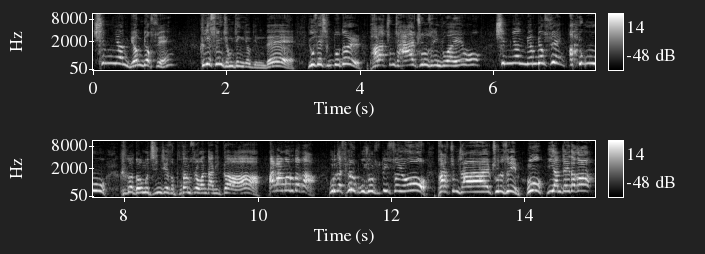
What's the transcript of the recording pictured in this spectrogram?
10년 면벽수행. 그게 스님 경쟁력인데 요새 신도들 바라춤 잘 추는 스님 좋아해요. 10년 면벽수행. 아이고 그거 너무 진지해서 부담스러워 한다니까. 아마마로다가 우리가 새로 모셔올 수도 있어요. 바라춤 잘 추는 스님. 어? 이 남자에다가.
